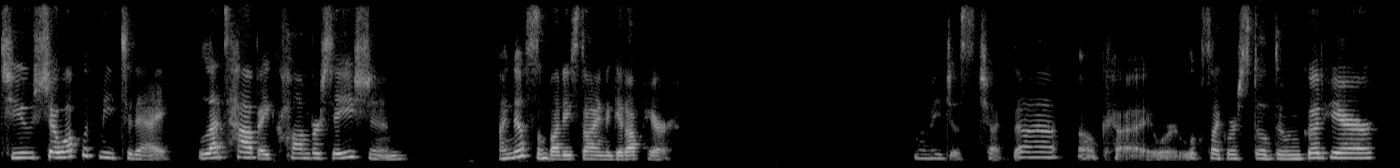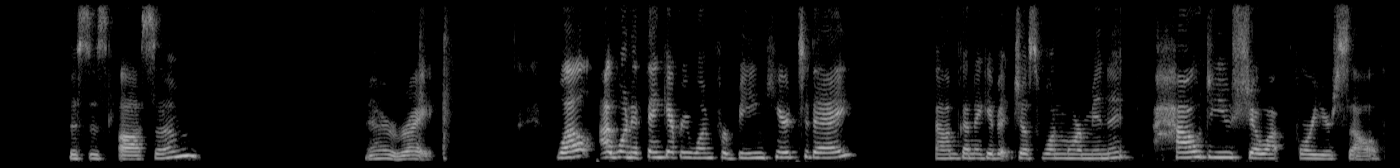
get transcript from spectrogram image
to show up with me today let's have a conversation i know somebody's dying to get up here let me just check that. Okay, we're, looks like we're still doing good here. This is awesome. All right. Well, I want to thank everyone for being here today. I'm going to give it just one more minute. How do you show up for yourself?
